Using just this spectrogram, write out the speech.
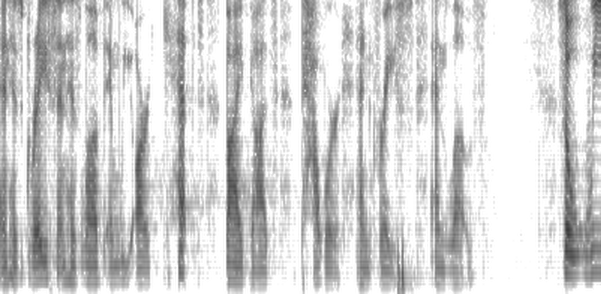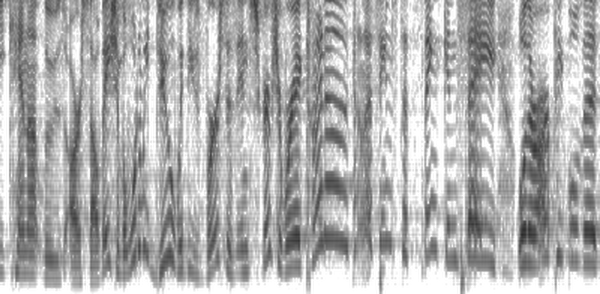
and His grace and His love, and we are kept by God's power and grace and love. So we cannot lose our salvation. But what do we do with these verses in scripture where it kind of kind of seems to think and say, well there are people that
